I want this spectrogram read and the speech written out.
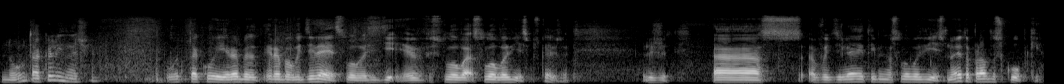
Ну, так или иначе. Вот такое Рэба, Рэба выделяет слово, э, слово, слово «весь». Пускай же лежит, а, выделяет именно слово весь. Но это, правда, скобки.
